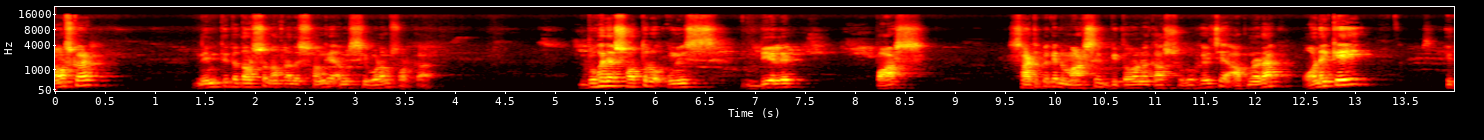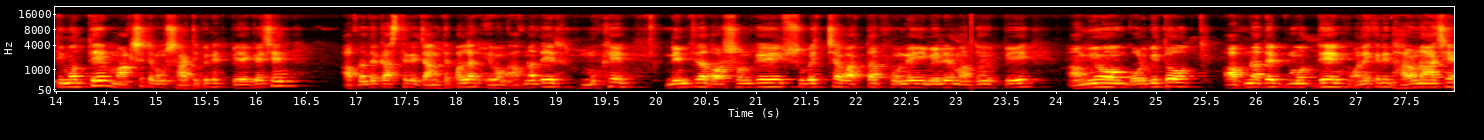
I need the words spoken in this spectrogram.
নমস্কার। নিমতিত দর্শন আপনাদের সঙ্গে, আমি শিবরাম সরকার। দু হাজার সতেরো উনিশ ডিএলএড পাস সার্টিফিকেট মার্কশিট বিতরণের কাজ শুরু হয়েছে। আপনারা অনেকেই ইতিমধ্যে মার্কশিট এবং সার্টিফিকেট পেয়ে গেছেন। আপনাদের কাছ থেকে জানতে পারলাম এবং আপনাদের মুখে নিমতিতা দর্শনকে শুভেচ্ছা বার্তা ফোনে, ইমেলের মাধ্যমে পেয়ে আমিও গর্বিত। আপনাদের মধ্যে অনেকেরই ধারণা আছে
